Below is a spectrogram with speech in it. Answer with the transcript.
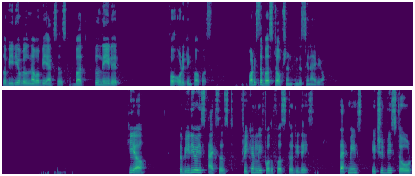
the video will never be accessed but will need it for auditing purpose. What is the best option in this scenario? Here, the video is accessed frequently for the first 30 days. That means it should be stored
